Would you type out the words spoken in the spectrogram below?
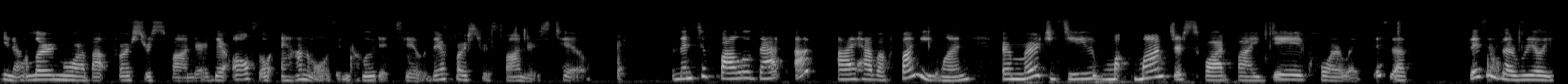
you know, learn more about first responder. There are also animals included too. They're first responders too. And then to follow that up, I have a funny one, Emergency Monster Squad by Dave Horowitz. This is a, this is a really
